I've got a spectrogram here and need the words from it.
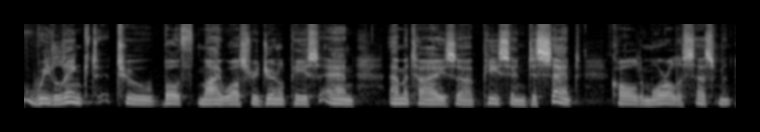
we linked to both my Wall Street Journal piece and Amitai's uh, piece in Dissent called A Moral Assessment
